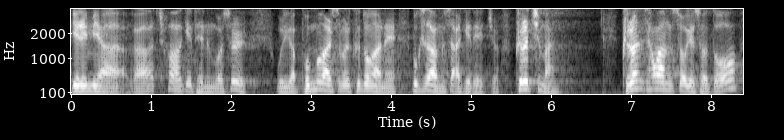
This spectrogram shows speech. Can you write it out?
예레미야가 처하게 되는 것을 우리가 본문 말씀을 그동안에 묵상하면서 알게 됐죠. 그렇지만 그런 상황 속에서도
